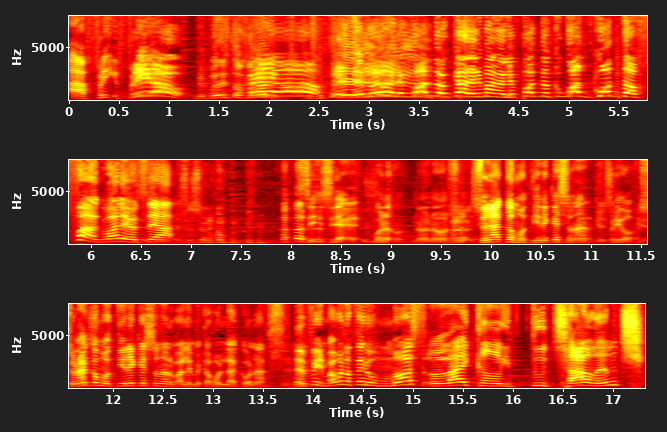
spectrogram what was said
a, a Fri- ¡Frigo! ¿Me puedes tocar? ¡Frigo! Le, puedo- le puedo tocar, hermano, le puedo tocar. What, what the fuck, ¿vale? O sea. Eso suena muy Sí, sí, eh, bueno, no, no, Bueno, suena como tiene que sonar, que- Frigo. que Suena es- como tiene que sonar, vale, me cago en la cona. En fin, vamos a hacer un Most Likely to Challenge.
